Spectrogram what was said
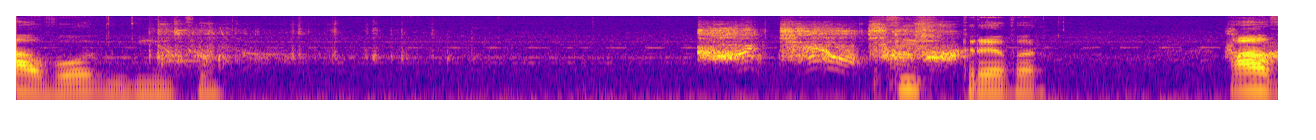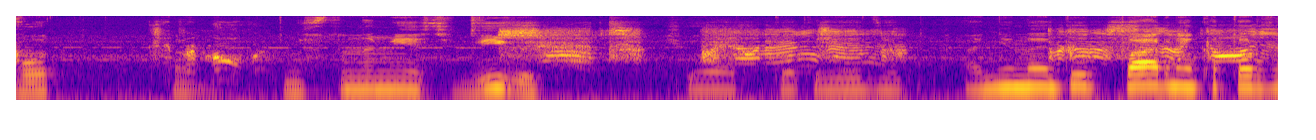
А, вот Trevor. Слышь, Тревор. А, вот. Так. Не стой на месте, двигай. Черт, кто-то едет. Они найдут парня, которого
